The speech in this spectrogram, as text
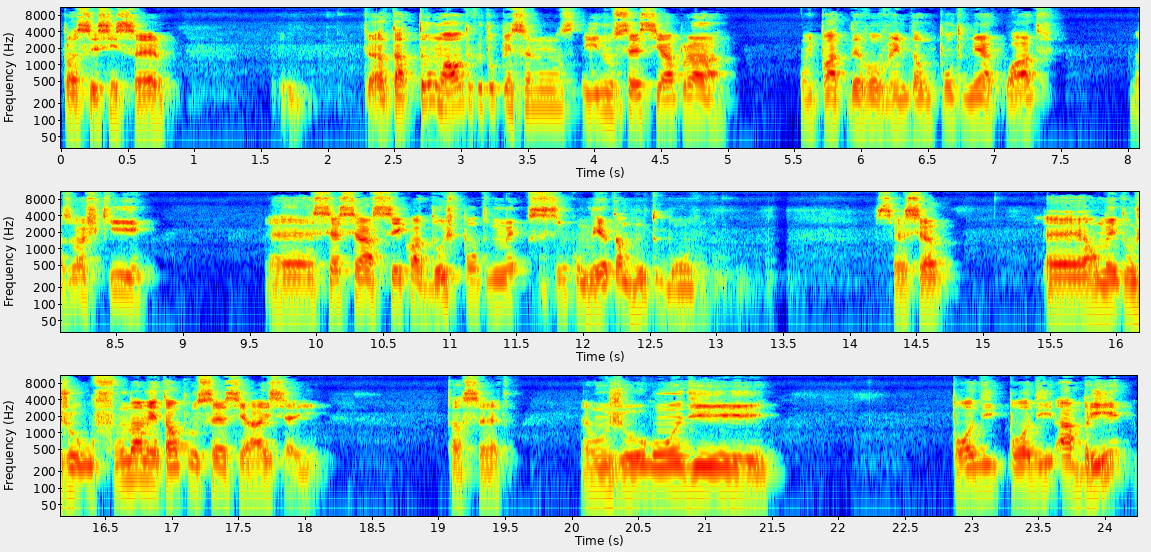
para ser sincero, ela tá tão alta que eu tô pensando em ir no CSA para um empate devolvendo, dar 1.64. Mas eu acho que é, CSA seco a 2.56 tá muito bom. Viu? CSA é, aumenta um jogo fundamental para o CSA esse aí. Tá certo? É um jogo onde pode, pode abrir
